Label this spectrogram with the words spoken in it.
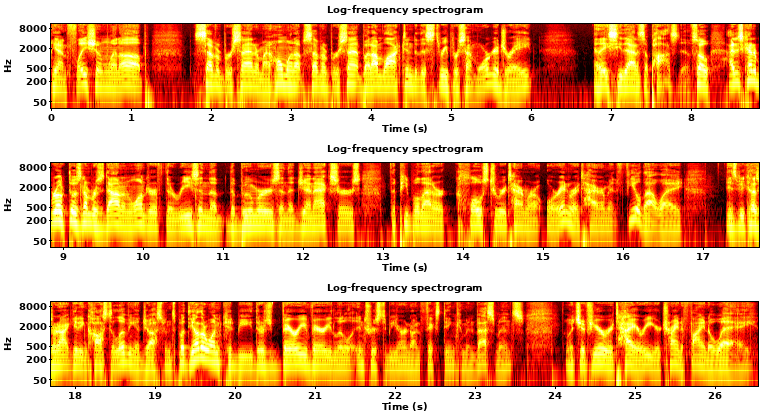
yeah, inflation went up 7% or my home went up 7%, but I'm locked into this 3% mortgage rate. And they see that as a positive. So I just kind of broke those numbers down and wonder if the reason the, the boomers and the Gen Xers, the people that are close to retirement or in retirement, feel that way is because they're not getting cost of living adjustments. But the other one could be there's very, very little interest to be earned on fixed income investments, which if you're a retiree, you're trying to find a way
